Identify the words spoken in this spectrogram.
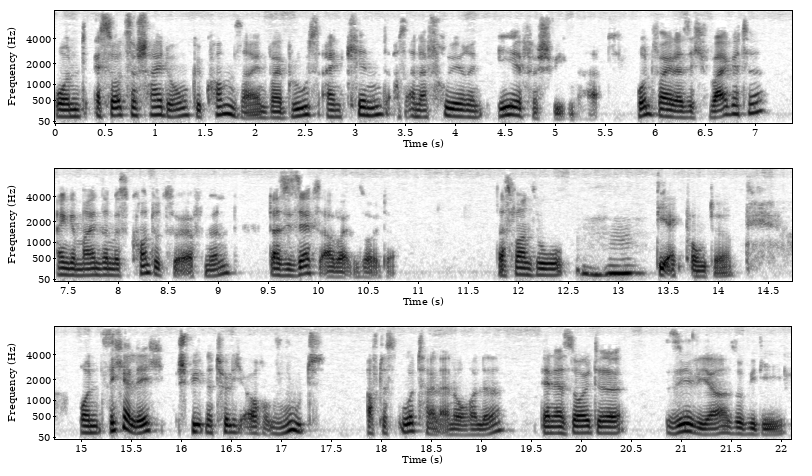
Und es soll zur Scheidung gekommen sein, weil Bruce ein Kind aus einer früheren Ehe verschwiegen hat. Und weil er sich weigerte, ein gemeinsames Konto zu eröffnen, da sie selbst arbeiten sollte. Das waren so mhm. die Eckpunkte. Und sicherlich spielt natürlich auch Wut auf das Urteil eine Rolle, denn er sollte Silvia, so wie die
